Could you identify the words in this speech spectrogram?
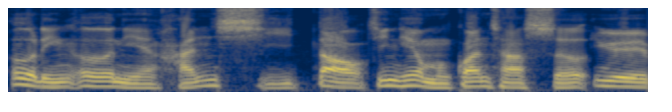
二零二二年含息到今天我们观察十二月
